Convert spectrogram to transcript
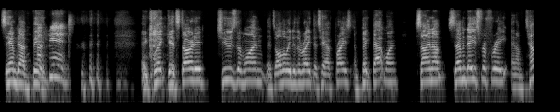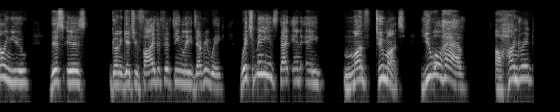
sam.bid. bid. and click get started. Choose the one that's all the way to the right that's half price and pick that one. Sign up seven days for free. And I'm telling you, this is going to get you five to 15 leads every week, which means that in a month, two months, you will have a hundred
